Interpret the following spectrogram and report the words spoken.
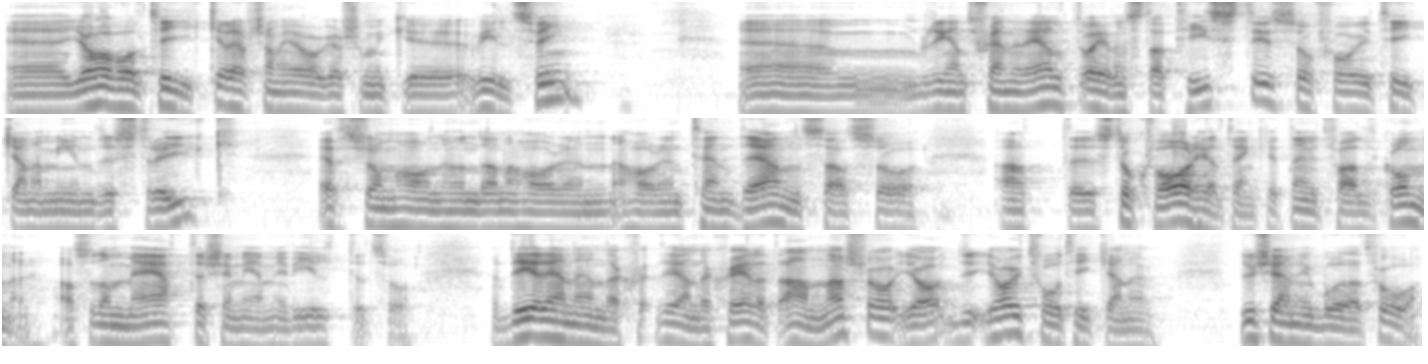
Eh, jag har valt tikar eftersom jag jagar så mycket vildsvin. Rent generellt och även statistiskt så får ju tikarna mindre stryk. Eftersom hanhundarna har en, har en tendens alltså att eh, stå kvar helt enkelt när utfallet kommer. Alltså de mäter sig mer med viltet. Så. Det är det enda, det enda skälet. Annars så, jag, jag har ju två tikar nu. Du känner ju båda två.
